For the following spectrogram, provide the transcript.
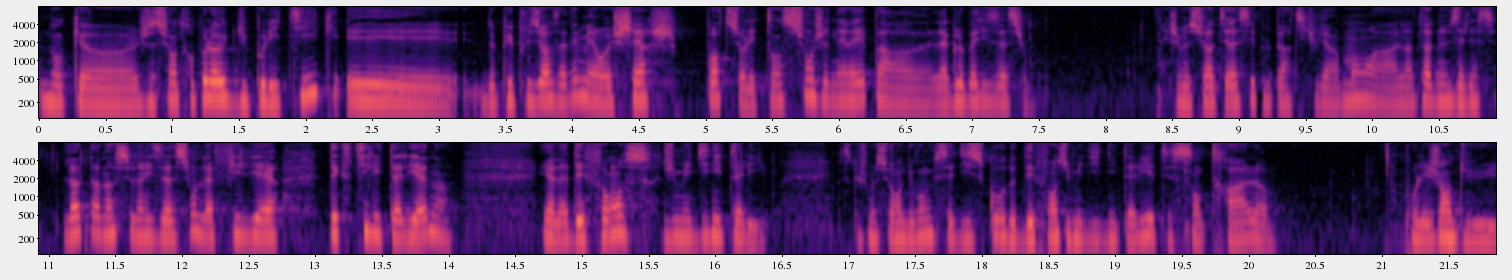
Donc, euh, je suis anthropologue du politique et depuis plusieurs années, mes recherches portent sur les tensions générées par euh, la globalisation. Je me suis intéressée plus particulièrement à l'internationalisation de la filière textile italienne et à la défense du Made in Italy. Parce que je me suis rendu compte que ces discours de défense du Made in Italy étaient centrales pour les gens du,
